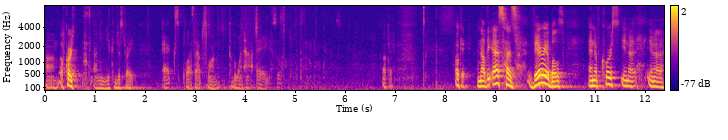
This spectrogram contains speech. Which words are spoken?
Um, of course, I mean, you can just write x plus epsilon to the 1 half a, so. Okay. Okay, now the S has variables, and of course, in a, in a,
